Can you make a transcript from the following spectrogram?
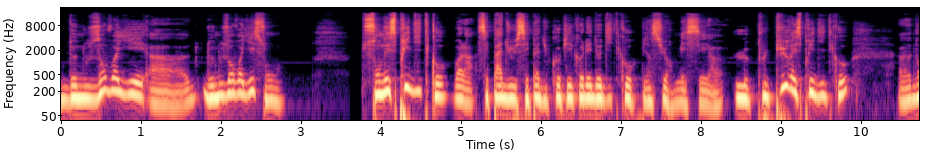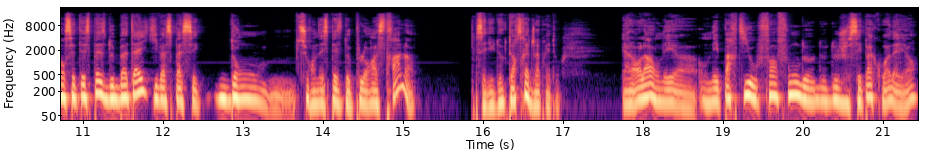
de nous envoyer son esprit Ditko, voilà, c'est pas du c'est pas du copier-coller de Ditko bien sûr, mais c'est euh, le plus pur esprit Ditko euh, dans cette espèce de bataille qui va se passer sur un espèce de plan astral. C'est du Doctor Strange après tout. Et alors là, on est euh, on est parti au fin fond de, de, de je sais pas quoi d'ailleurs,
